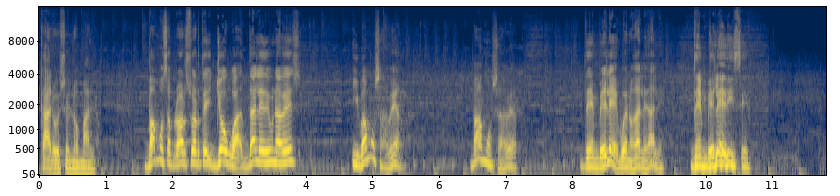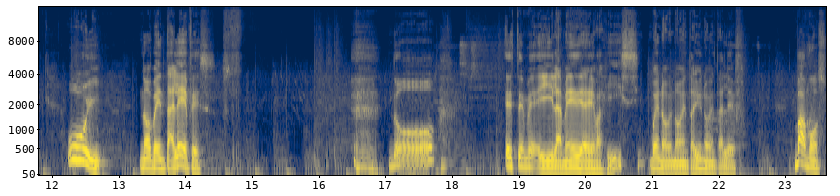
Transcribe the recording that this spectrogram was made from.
caro, eso es lo malo. Vamos a probar suerte. Yowa, dale de una vez y vamos a ver. Vamos a ver. Dembélé, bueno, dale, dale. Dembélé dice. Uy, 90 lefes. No. Este y la media es bajísima. Bueno, 91, 90 lef. Vamos.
